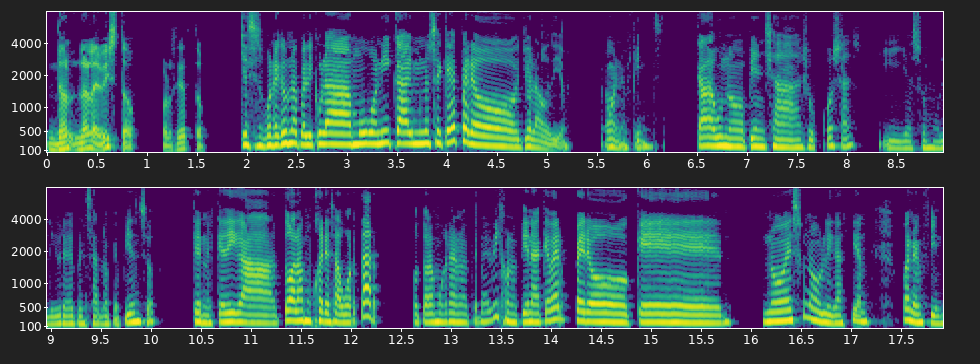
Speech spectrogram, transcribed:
No, no la he visto, por cierto. que se supone que es una película muy bonita y no sé qué, pero yo la odio. Pero bueno, en fin, cada uno piensa sus cosas y yo soy muy libre de pensar lo que pienso. Que no es que diga todas las mujeres abortar o todas las mujeres no tener hijos, no tiene nada que ver, pero que no es una obligación. Bueno, en fin,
